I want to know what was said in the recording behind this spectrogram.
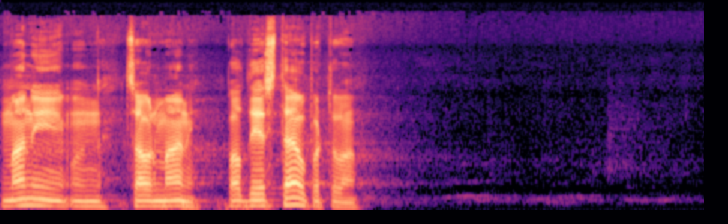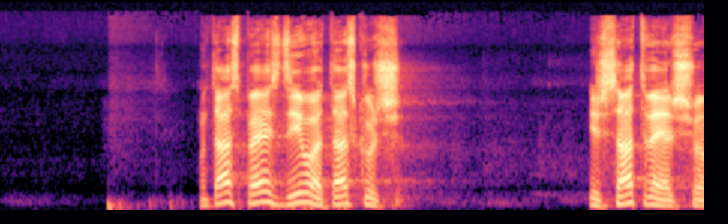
manī un caur mani. Paldies tev par to! Un tā spējas dzīvot tas, kurš ir satvēris šo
